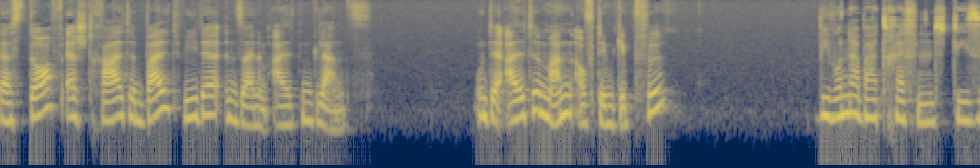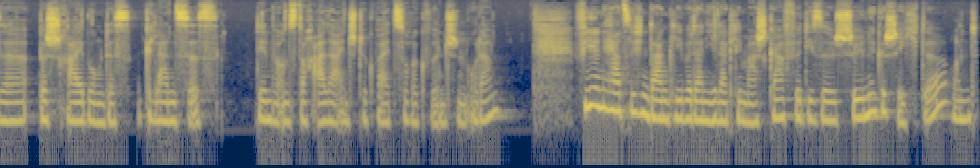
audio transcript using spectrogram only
Das Dorf erstrahlte bald wieder in seinem alten Glanz. Und der alte Mann auf dem Gipfel? Wie wunderbar treffend diese Beschreibung des Glanzes, den wir uns doch alle ein Stück weit zurückwünschen, oder? Vielen herzlichen Dank, liebe Daniela Klimaschka, für diese schöne Geschichte. Und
